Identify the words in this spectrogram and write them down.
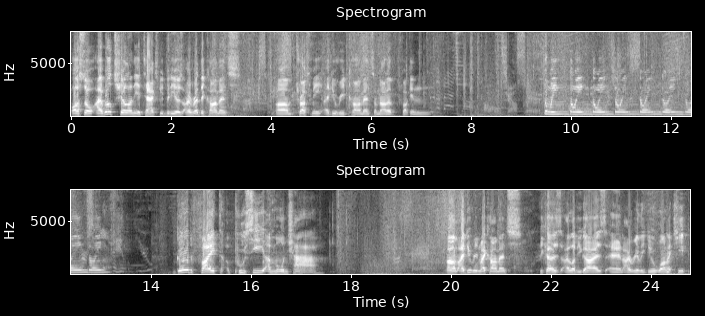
Also, I will chill on the attack speed videos. I read the comments. Um, trust me, I do read comments. I'm not a fucking Doing, doing, doing, doing, doing, doing, doing, doing. Good fight, Pussy Moncha. Um, I do read my comments because I love you guys and I really do want to keep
